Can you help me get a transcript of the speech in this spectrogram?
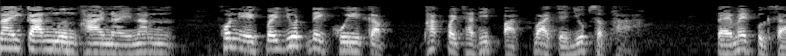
ในการเมืองภายในนั้นพลเอกประยุทธ์ได้คุยกับพรรคประชาธิปัตย์ว่าจะยุบสภา แต่ไม่ปรึกษา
